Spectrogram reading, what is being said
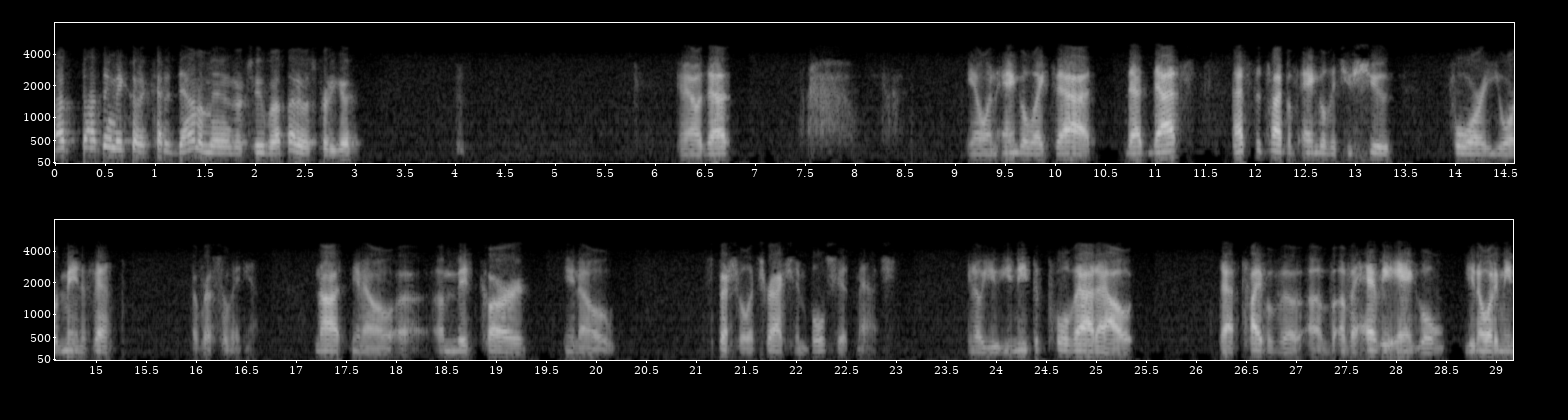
I, I think they could have cut it down a minute or two, but I thought it was pretty good. You know that. You know, an angle like that. That that's that's the type of angle that you shoot for your main event of WrestleMania, not you know a, a mid card you know special attraction bullshit match. You know, you you need to pull that out, that type of a of, of a heavy angle. You know what I mean?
